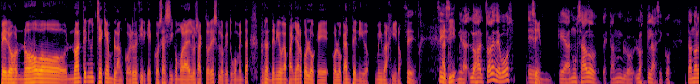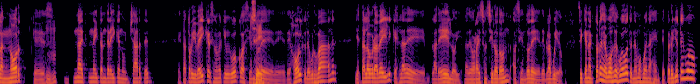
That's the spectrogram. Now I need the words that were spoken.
pero no, no han tenido un cheque en blanco. Es decir, que cosas así como la de los actores, lo que tú comentas, pues han tenido que apañar con lo que, con lo que han tenido, me imagino. Sí. Sí, sí. ti- Mira, los actores de voz Sí. em, que han usado están lo- los clásicos. Está Nolan North, que es Ujú. Nat- Nathan Drake en Uncharted. Está Troy Baker, si no me equivoco, haciendo Sí. de, de- de Hulk, de Bruce Banner. Y está Laura Bailey, que es la de, la de Eloy, la de Horizon Zero Dawn, haciendo de, de Black Widow. Así que en actores de voz de juego tenemos buena gente. Pero yo tengo,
